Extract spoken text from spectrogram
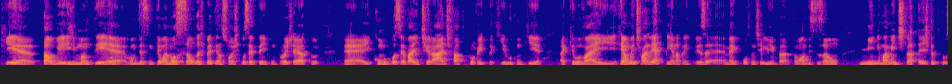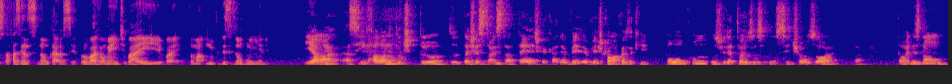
que talvez manter, vamos dizer assim, ter uma noção das pretensões que você tem com o projeto é, e como você vai tirar de fato proveito daquilo, com que aquilo vai realmente valer a pena para a empresa é mega importante ali, para tomar uma decisão minimamente estratégica do que você está fazendo. Senão, cara, você provavelmente vai, vai tomar muita decisão ruim ali. E é uma, assim, falando do, do, do, da gestão estratégica, cara, eu, ve, eu, vejo que é uma coisa que pouco os diretores, os, os CTOs olham. Tá? Então, eles não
